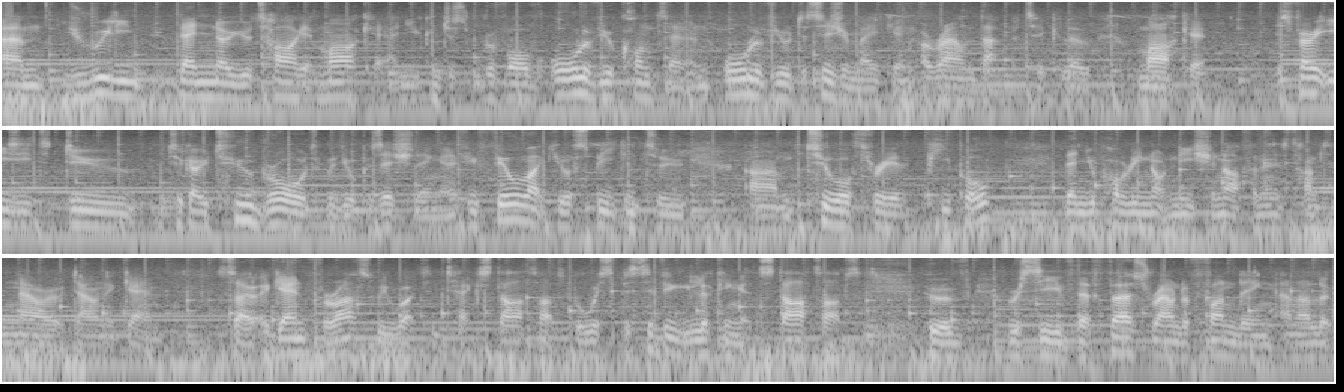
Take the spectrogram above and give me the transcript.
Um, you really then know your target market and you can just revolve all of your content and all of your decision making around that particular market it's very easy to do to go too broad with your positioning. And if you feel like you're speaking to um, two or three people then you're probably not niche enough and then it's time to narrow it down again. So again for us we worked in tech startups but we're specifically looking at startups who have received their first round of funding and are, look,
